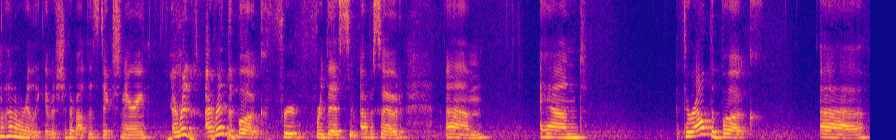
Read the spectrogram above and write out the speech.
I don't really give a shit about this dictionary. I read I read the book for for this episode um and throughout the book uh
